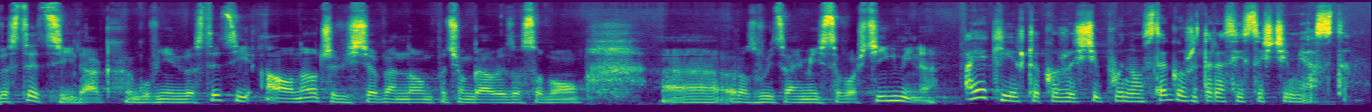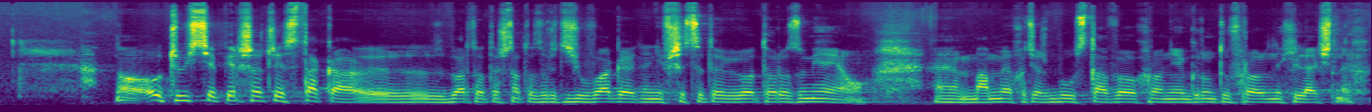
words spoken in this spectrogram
inwestycji, tak? Głównie inwestycji, a one oczywiście będą pociągały za sobą e, rozwój całej miejscowości i gminy. A jakie jeszcze korzyści płyną z tego, że teraz jesteście miastem? No, oczywiście pierwsza rzecz jest taka, y, warto też na to zwrócić uwagę, no nie wszyscy tego to rozumieją. E, Mamy chociażby ustawę o ochronie gruntów rolnych i leśnych.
